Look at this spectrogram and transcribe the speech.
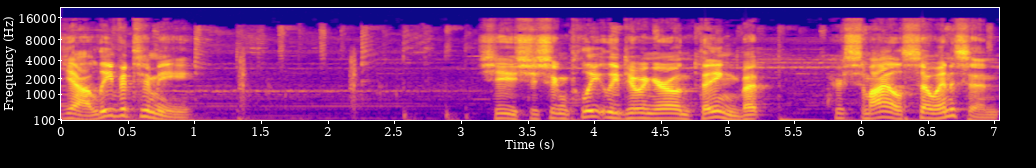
Yeah, leave it to me. Geez, she's completely doing her own thing, but her smile's so innocent.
